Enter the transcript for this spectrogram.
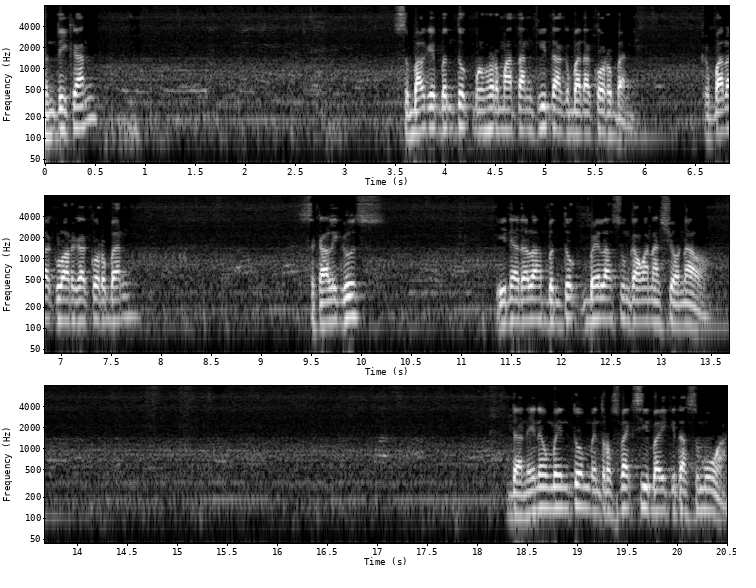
Hentikan sebagai bentuk penghormatan kita kepada korban, kepada keluarga korban, sekaligus ini adalah bentuk bela sungkawa nasional dan ini momentum introspeksi bagi kita semua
